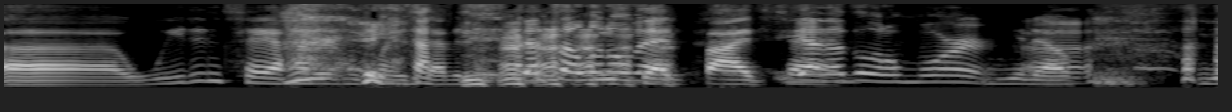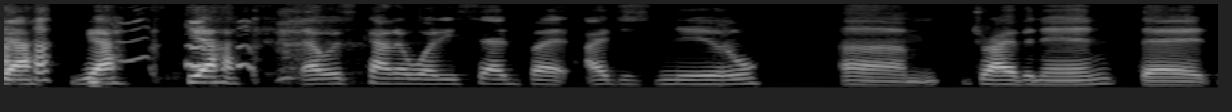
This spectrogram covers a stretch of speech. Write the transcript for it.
uh, we didn't say 127. acres. That's a We little bit- said five. Yeah, that's a little more. You know, uh, yeah, yeah, yeah. That was kind of what he said, but I just knew um, driving in that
